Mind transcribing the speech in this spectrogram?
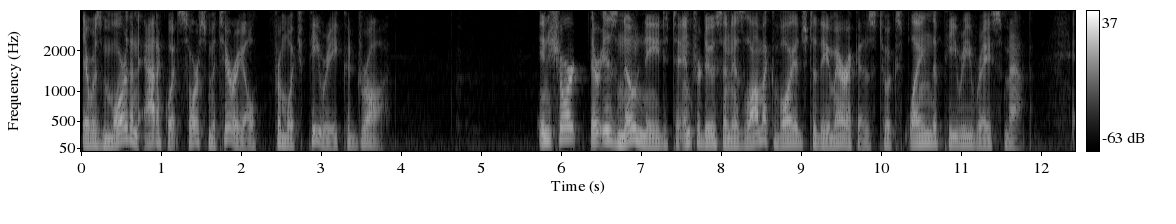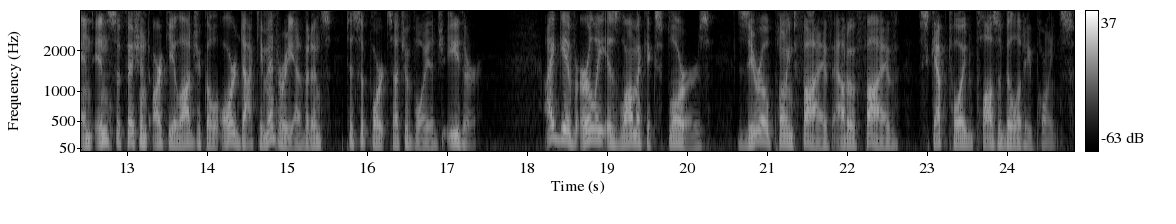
there was more than adequate source material from which Piri could draw. In short, there is no need to introduce an Islamic voyage to the Americas to explain the Piri Reis map, and insufficient archaeological or documentary evidence to support such a voyage either. I give early Islamic explorers 0.5 out of 5 skeptoid plausibility points.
